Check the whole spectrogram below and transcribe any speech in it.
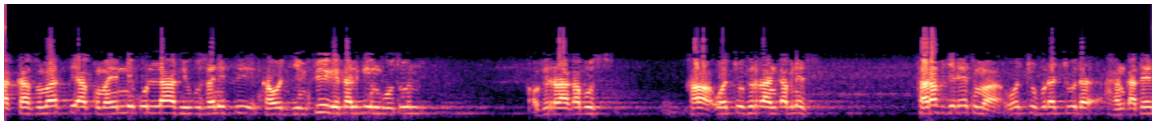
akkasumatti akkuma inni qullaa fi gusanitti ka wajjin fiige kalqiin guutuun ka ofirraa qabus ka wachuu ofirraa hin qabnes taraf jedheetuma wachuu fudhachuu hanqate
